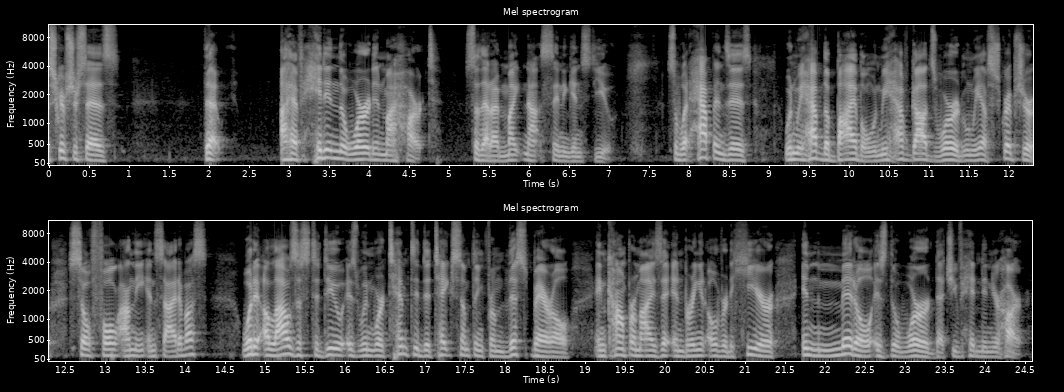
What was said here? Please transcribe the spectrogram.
the scripture says that I have hidden the word in my heart so that I might not sin against you. So, what happens is when we have the Bible, when we have God's word, when we have scripture so full on the inside of us, what it allows us to do is when we're tempted to take something from this barrel and compromise it and bring it over to here, in the middle is the word that you've hidden in your heart.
